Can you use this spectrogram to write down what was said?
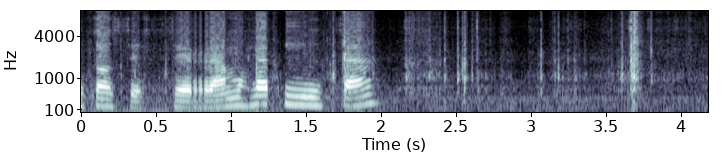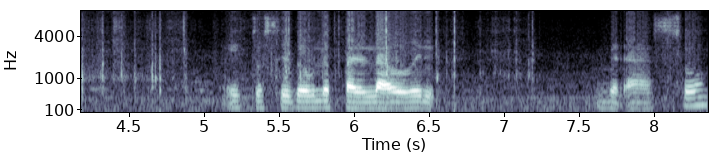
Entonces cerramos la pinza, esto se dobla para el lado del brazo,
